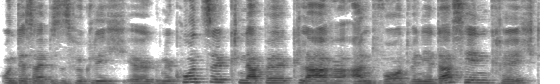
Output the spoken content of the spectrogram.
Und deshalb ist es wirklich äh, eine kurze, knappe, klare Antwort. Wenn ihr das hinkriegt,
